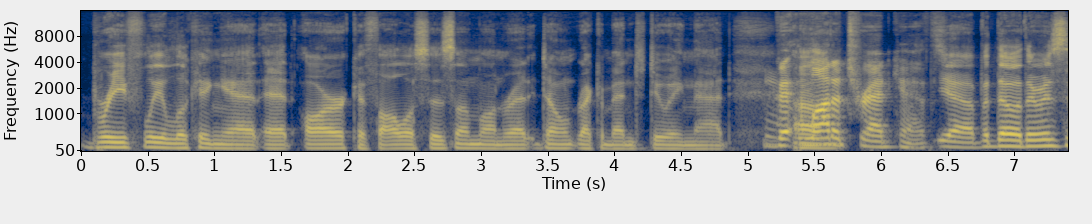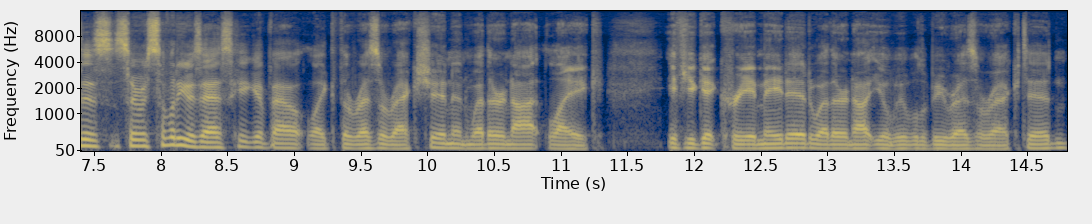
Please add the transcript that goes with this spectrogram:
briefly looking at at our Catholicism on Reddit. Don't recommend doing that. Ve- a lot Um, of trad cats. Yeah, but though there was this, so somebody was asking about like the resurrection and whether or not like if you get cremated, whether or not you'll be able to be resurrected.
